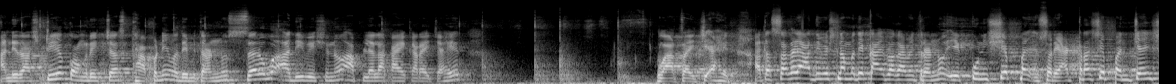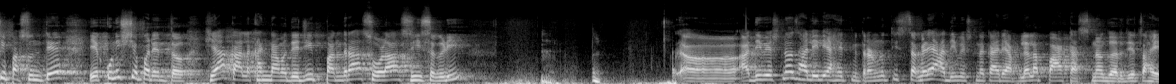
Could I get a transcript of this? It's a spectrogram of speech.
आणि राष्ट्रीय काँग्रेसच्या स्थापनेमध्ये मित्रांनो सर्व अधिवेशनं आपल्याला काय करायचे आहेत? वाचायचे आहेत. आता सगळ्या अधिवेशनामध्ये काय बघा मित्रांनो एकोणीसशे सॉरी अठराशे पंच्याऐंशी पासून ते एकोणीसशे पर्यंत ह्या कालखंडामध्ये जी पंधरा सोळा ही सगळी अधिवेशनं झालेली आहेत मित्रांनो. ती सगळ्या अधिवेशन कार्य आपल्याला पाठ असणं गरजेचं आहे.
